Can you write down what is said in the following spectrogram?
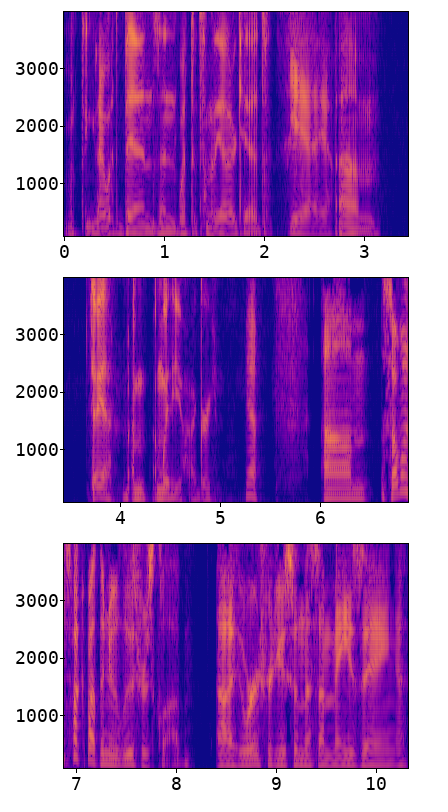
with, you know with Ben's and with some of the other kids. Yeah, yeah. Um, so yeah, I'm I'm with you. I agree. Yeah. Um, so I want to talk about the new Losers Club, uh, who were introduced in this amazing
